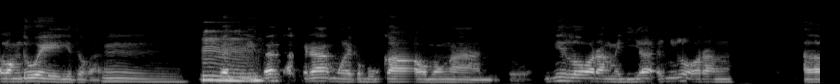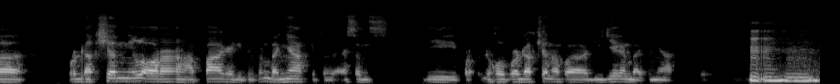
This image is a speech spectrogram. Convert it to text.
along the way gitu kan Hmm. event to Hmm. event akhirnya mulai kebuka omongan gitu ini lo orang media ini lo orang eh, production ini lo orang apa kayak gitu kan banyak gitu essence di pro- the whole production of a DJ kan banyak Mm-mm.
